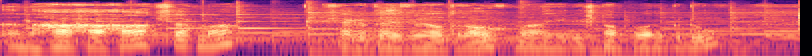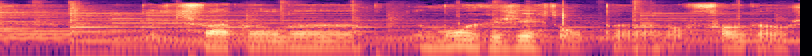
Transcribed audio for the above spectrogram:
Een, ha-ha-ha, zeg maar. Ik zeg het even heel droog, maar jullie snappen wat ik bedoel. Dat is vaak wel uh, een mooi gezicht op, uh, op foto's.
